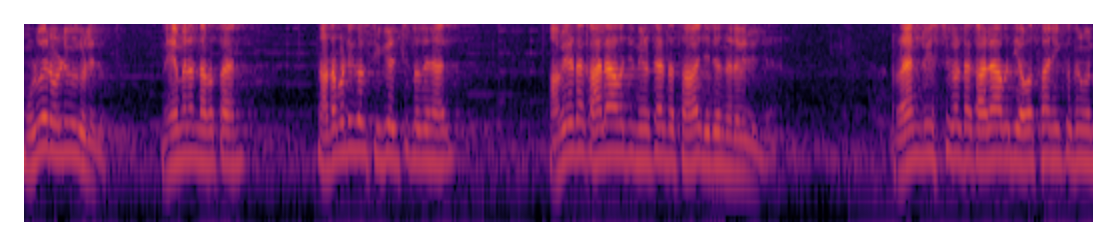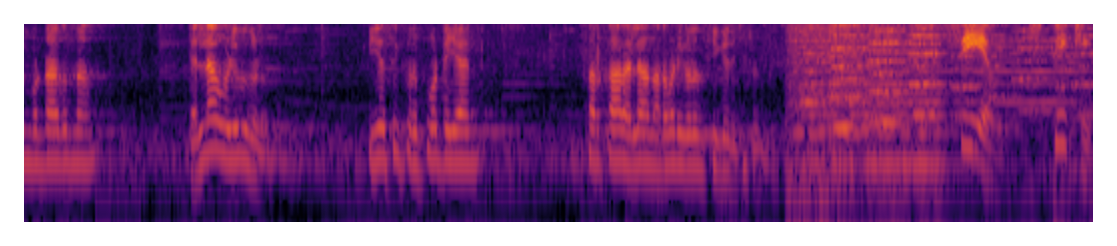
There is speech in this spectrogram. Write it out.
മുഴുവൻ ഒഴിവുകളിലും നിയമനം നടത്താൻ നടപടികൾ സ്വീകരിച്ചിട്ടുള്ളതിനാൽ അവയുടെ കാലാവധി നീട്ടേണ്ട സാഹചര്യം നിലവിലില്ല റാങ്ക് ലിസ്റ്റുകളുടെ കാലാവധി അവസാനിക്കുന്നതിന് മുൻപുണ്ടാകുന്ന എല്ലാ ഒഴിവുകളും പി എസ് സിക്ക് റിപ്പോർട്ട് ചെയ്യാൻ സർക്കാർ എല്ലാ നടപടികളും സ്വീകരിച്ചിട്ടുണ്ട് CM speaking.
